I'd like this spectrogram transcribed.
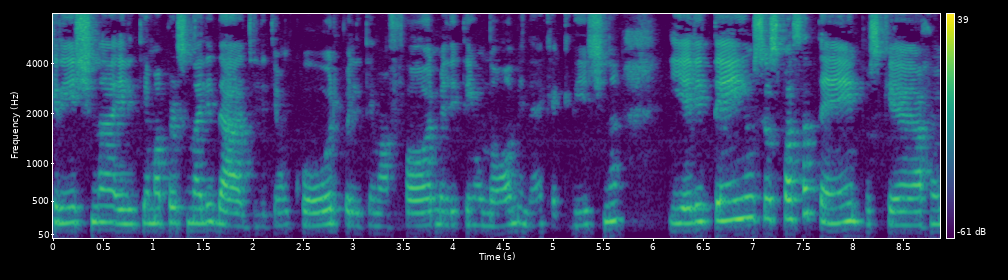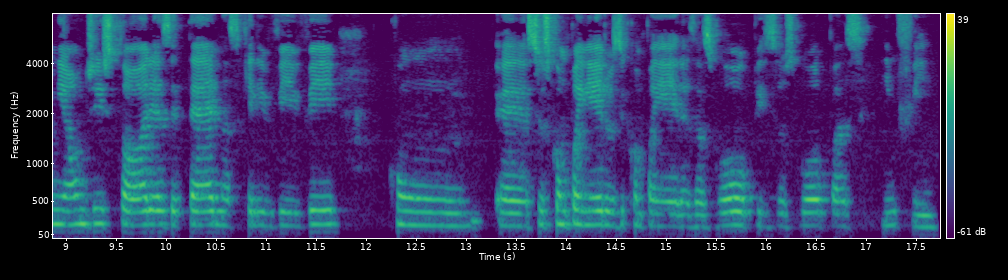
Krishna, ele tem uma personalidade, ele tem um corpo, ele tem uma forma, ele tem um nome, né, que é Krishna, e ele tem os seus passatempos, que é a reunião de histórias eternas que ele vive com é, seus companheiros e companheiras, as golpes, os golpas, enfim,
